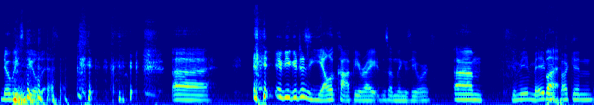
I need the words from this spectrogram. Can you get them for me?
Nobody steal this. uh if you could just yell copyright and something's yours. Um I mean, maybe But- fucking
